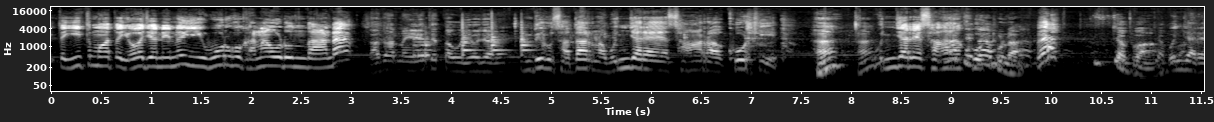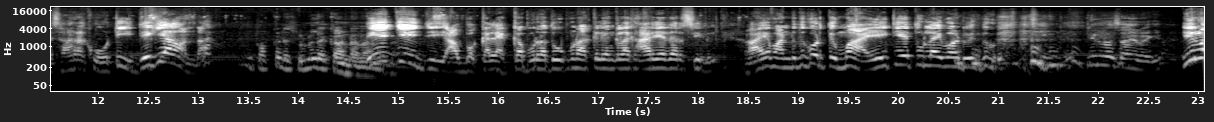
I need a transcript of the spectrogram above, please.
ಇತ್ತ ಈತ ಮಾತ ಯೋಜನೆನು ಈ ಊರಿಗೂ ಕಣ ಓಡುಂದಾಂಡ ಸಾಧಾರಣ ಏತೆತ್ತವು ಯೋಜನೆ? ಇಂದಿಗೂ ಸಾಧಾರಣ ಉಂಜರೆ ಸಾರ ಕೋಟಿ. ಉಂಜರೆ? ಒಂಜರೆ ಸಾರ ಕೋಟಿ. ಒಂಜರೆ ಸಾರ ಕೋಟಿ ದೆಗಿಯಾ ಅಂದ ಲೆಕ್ಕ ಅಬ್ಬಕ್ಕ ಪುರ ತೂಪುನ ಹಾಕಲಿ ಎಂಕಲ ಕಾರ್ಯದರ್ಶಿಲು. ಆಯ ಬಂಡದು ಕೊಡ್ತೇವೆ. ಮಾ ಐಟಿ ತುಲ್ಲ ಇವಾಡು ಎಂದು. ಇರುವ ಸಾವಿರ ಇರುವ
